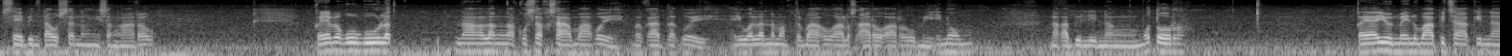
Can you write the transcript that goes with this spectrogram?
7,000 ng isang araw. Kaya magugulat na lang ako sa kasama ko eh, barkada ko eh. Eh wala namang trabaho, halos araw-araw umiinom, nakabili ng motor, kaya yun may lumapit sa akin na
